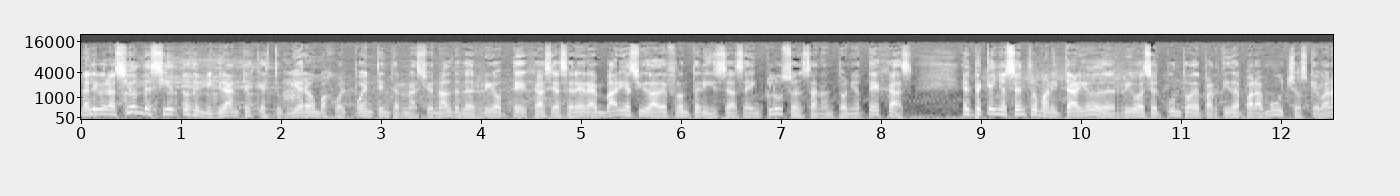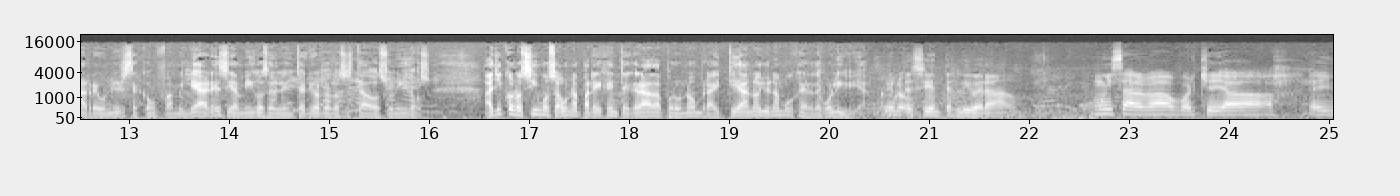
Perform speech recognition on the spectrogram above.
La liberación de cientos de inmigrantes que estuvieron bajo el puente internacional de Del Río, Texas, se acelera en varias ciudades fronterizas e incluso en San Antonio, Texas. El pequeño centro humanitario de Del Río es el punto de partida para muchos que van a reunirse con familiares y amigos del interior de los Estados Unidos. Allí conocimos a una pareja integrada por un hombre haitiano y una mujer de Bolivia. ¿Cómo te sientes liberado? Muy salvado porque ya eh,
